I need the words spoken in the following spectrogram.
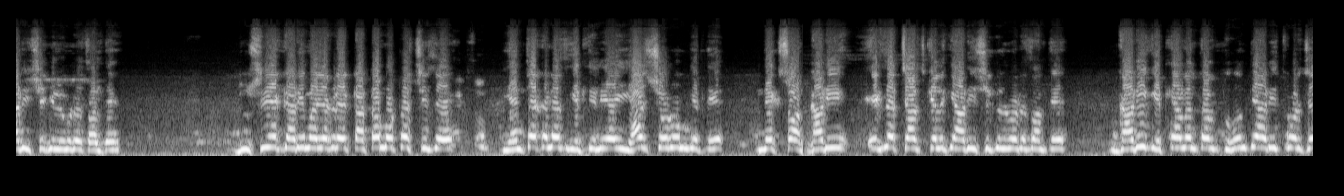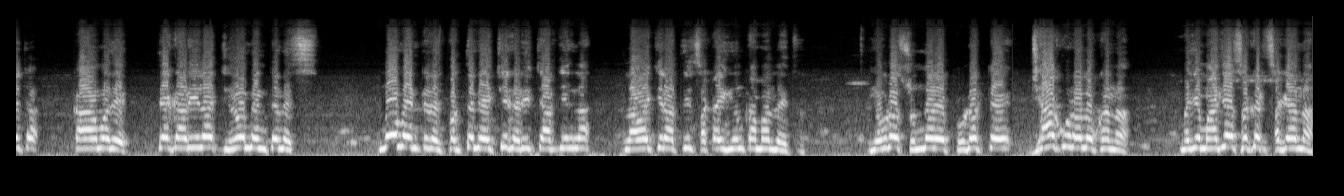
अडीचशे किलोमीटर चालते. दुसरी एक गाडी माझ्याकडे टाटा मोटर्सचीच आहे. यांच्याकडनंच घेतलेली आहे. ह्याच शोरूम घेतले नेक्सॉन गाडी एकदा चार्ज केलं की अडीचशे किलोमीटर चालते. गाडी घेतल्यानंतर दोन ते अडीच वर्षाच्या काळामध्ये त्या गाडीला झिरो मेंटेनन्स नो मेंटेनन्स फक्त न्यायची घरी चार्जिंगला लावायची रात्री सकाळी घेऊन कामाला जायचं. एवढं सुंदर आहे. प्रोडक्ट आहे. ज्या कोणा लोकांना म्हणजे माझ्या सकट सगळ्यांना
